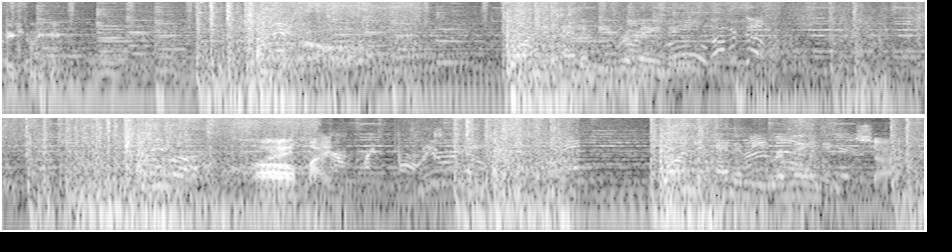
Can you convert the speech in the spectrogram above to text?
320. One enemy remaining. Oh my. One enemy remaining. Shot.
